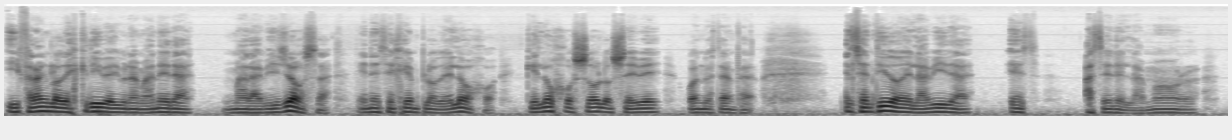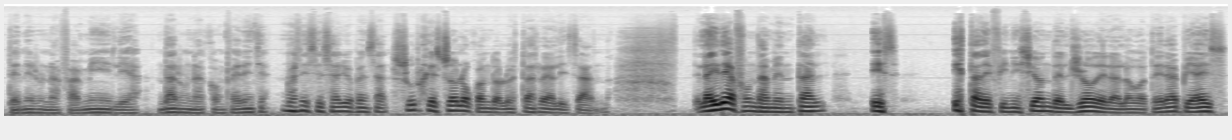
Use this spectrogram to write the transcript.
y Frank lo describe de una manera maravillosa en ese ejemplo del ojo, que el ojo solo se ve cuando está enfermo. El sentido de la vida es hacer el amor, tener una familia, dar una conferencia. No es necesario pensar, surge solo cuando lo estás realizando. La idea fundamental es esta definición del yo de la logoterapia es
